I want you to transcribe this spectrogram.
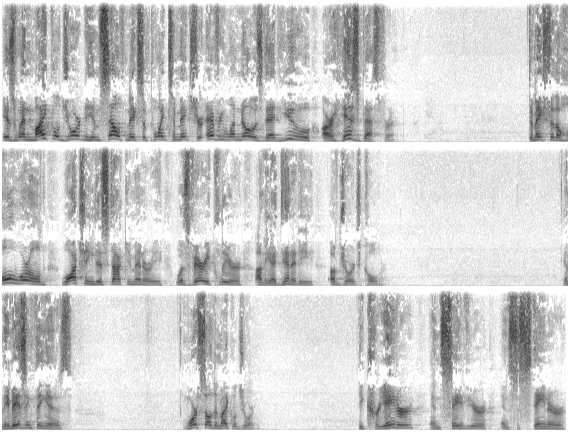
is when Michael Jordan himself makes a point to make sure everyone knows that you are his best friend to make sure the whole world watching this documentary was very clear on the identity of George Koehler. And the amazing thing is, more so than Michael Jordan, the creator and savior and sustainer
